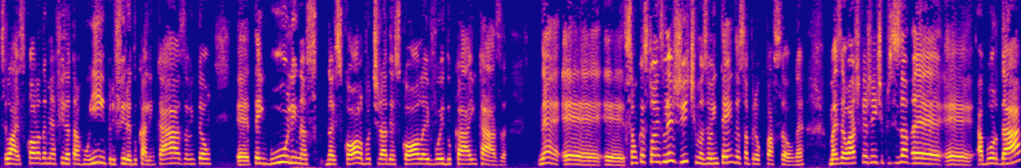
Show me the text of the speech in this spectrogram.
sei lá, a escola da minha filha tá ruim, prefiro educá-la em casa, ou então é, tem bullying nas, na escola, vou tirar da escola e vou educar em casa né, é, é, são questões legítimas, eu entendo essa preocupação, né? Mas eu acho que a gente precisa é, é abordar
